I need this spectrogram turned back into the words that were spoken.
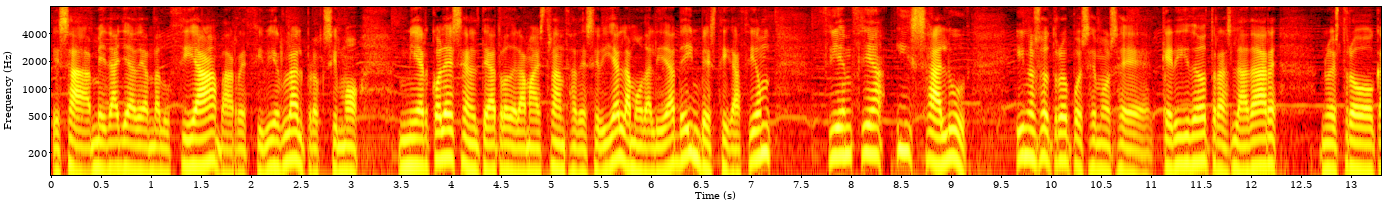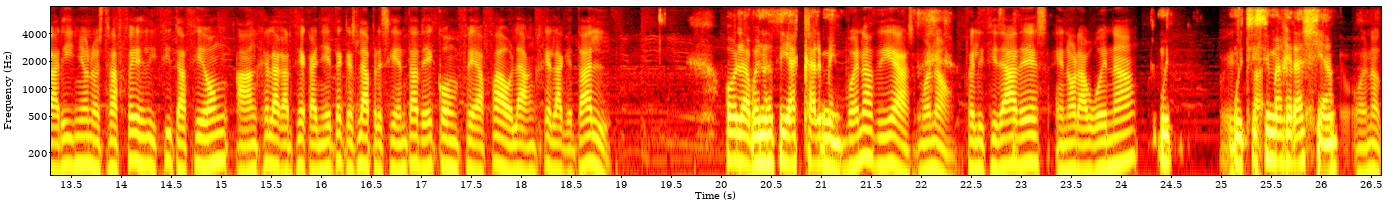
esa medalla de Andalucía, va a recibirla el próximo miércoles en el Teatro de la Maestranza de Sevilla en la modalidad de investigación, ciencia y salud. Y nosotros pues hemos eh, querido trasladar nuestro cariño, nuestra felicitación a Ángela García Cañete, que es la presidenta de Confeafa. Hola Ángela, ¿qué tal? Hola, buenos días Carmen. Buenos días, bueno, felicidades, enhorabuena. Muchísimas gracias. Bueno,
